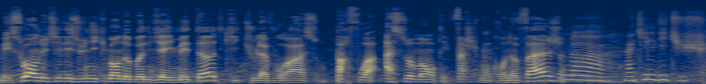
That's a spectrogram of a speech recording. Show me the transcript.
mais soit on utilise uniquement nos bonnes vieilles méthodes, qui, tu l'avoueras, sont parfois assommantes et vachement chronophages, Là, à qui le dis-tu?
